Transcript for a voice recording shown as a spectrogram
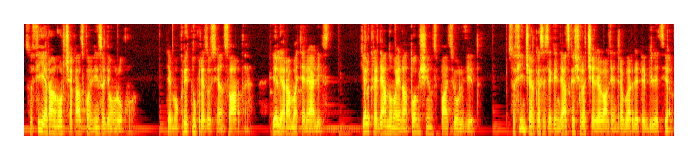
Sofie era în orice caz convinsă de un lucru. Democrit nu crezuse în soartă. El era materialist. El credea numai în atom și în spațiul vid. Sofie încercă să se gândească și la celelalte întrebări de pe bilețel.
